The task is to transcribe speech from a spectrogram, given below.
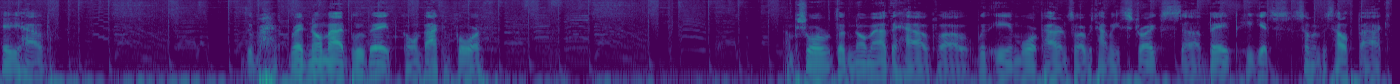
Here you have the red nomad blue babe going back and forth. I'm sure the nomad they have uh, with Ian war pattern so every time he strikes uh, Bape he gets some of his health back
